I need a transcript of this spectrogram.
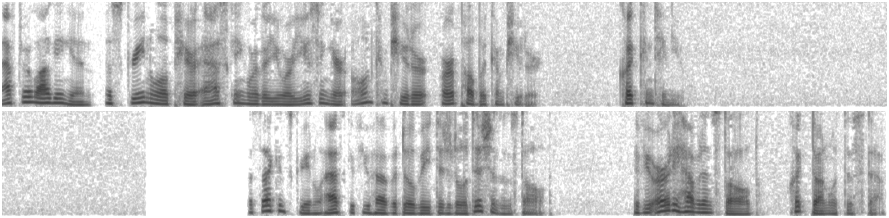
After logging in, a screen will appear asking whether you are using your own computer or a public computer. Click Continue. A second screen will ask if you have Adobe Digital Editions installed. If you already have it installed, click Done with this step.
